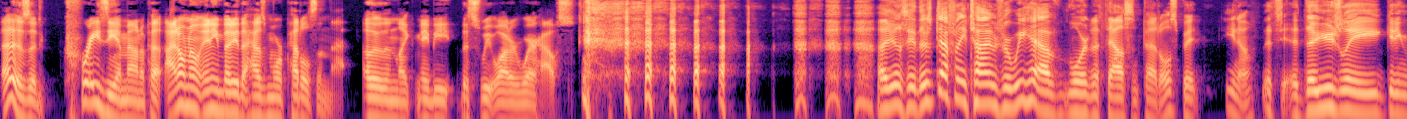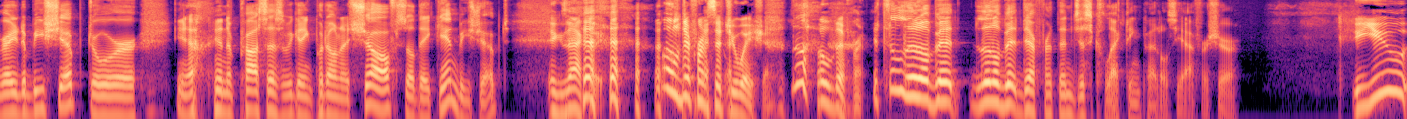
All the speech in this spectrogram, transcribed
That is a crazy amount of pedals. I don't know anybody that has more pedals than that, other than like maybe the Sweetwater Warehouse. I was gonna say there's definitely times where we have more than a thousand pedals, but you know, it's uh, they're usually getting ready to be shipped or you know in the process of getting put on a shelf so they can be shipped. Exactly. a little different situation. A little different. it's a little bit little bit different than just collecting pedals, yeah, for sure. Do you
